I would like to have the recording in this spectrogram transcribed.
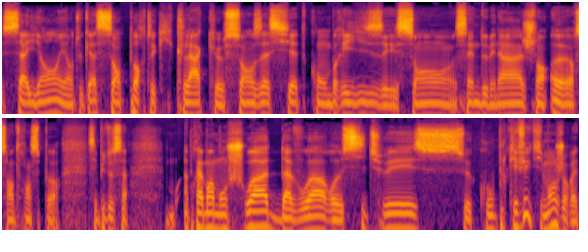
saillants et en tout cas sans porte qui claque, sans assiette qu'on brise et sans scène de ménage, sans heures, sans transport. C'est plutôt ça. Après moi, mon choix d'avoir euh, situé ce couple, qu'effectivement j'aurais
